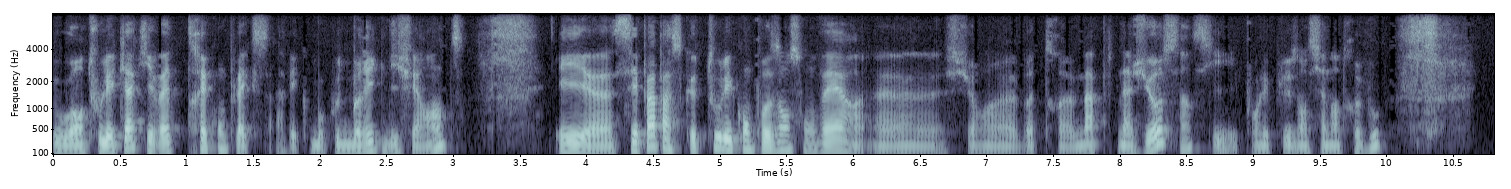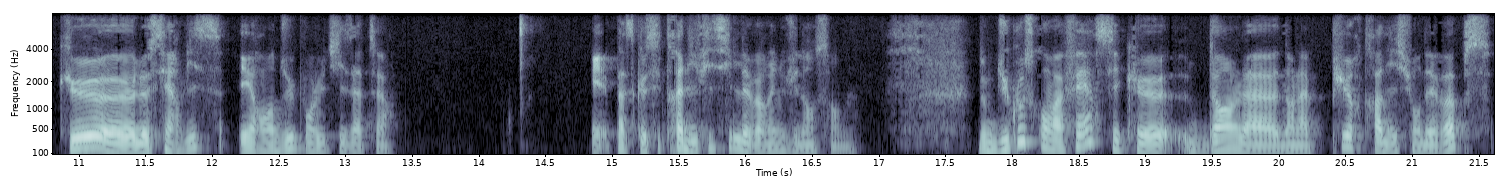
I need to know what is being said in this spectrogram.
ou en tous les cas qui va être très complexe, avec beaucoup de briques différentes. Et c'est pas parce que tous les composants sont verts sur votre map Nagios, hein, si, pour les plus anciens d'entre vous, que le service est rendu pour l'utilisateur. Et parce que c'est très difficile d'avoir une vue d'ensemble. Donc du coup, ce qu'on va faire, c'est que dans la, dans la pure tradition DevOps,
